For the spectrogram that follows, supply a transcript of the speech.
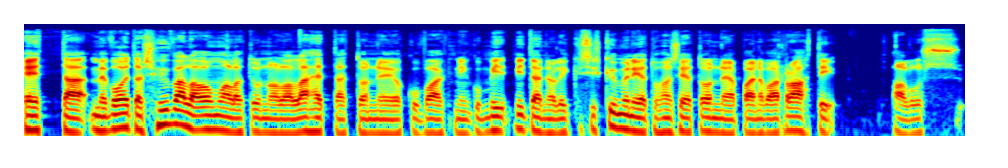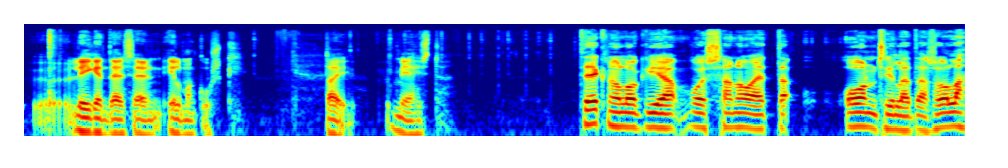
että me voitaisiin hyvällä omalla tunnolla lähettää tuonne joku vaikka, niin kuin, mitä ne oli, siis kymmeniä tuhansia tonneja painava rahtialus liikenteeseen ilman kuski tai miehistö? Teknologia voisi sanoa, että on sillä tasolla.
